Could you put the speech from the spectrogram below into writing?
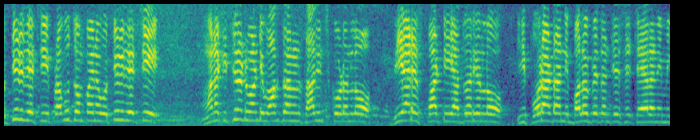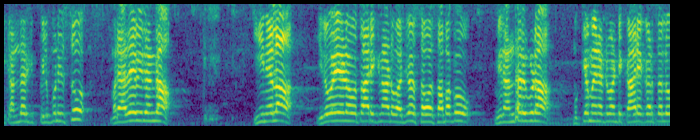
ఒత్తిడి తెచ్చి ప్రభుత్వం పైన ఒత్తిడి తెచ్చి మనకిచ్చినటువంటి వాగ్దానాలను సాధించుకోవడంలో బీఆర్ఎస్ పార్టీ ఆధ్వర్యంలో ఈ పోరాటాన్ని బలోపేతం చేసే చేయాలని మీకు అందరికీ పిలుపునిస్తూ మరి అదేవిధంగా ఈ నెల ఇరవై ఏడవ తారీఖు నాడు వజ్రోత్సవ సభకు మీరందరూ కూడా ముఖ్యమైనటువంటి కార్యకర్తలు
